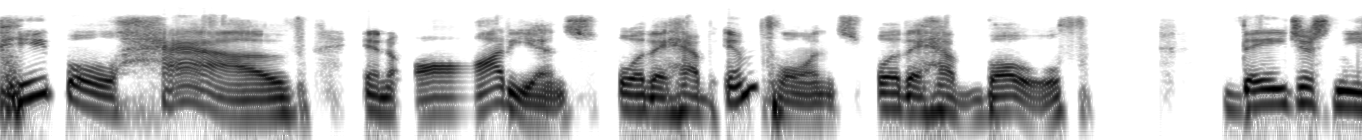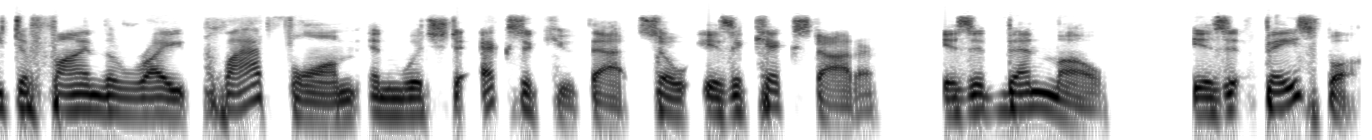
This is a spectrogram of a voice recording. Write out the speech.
people have an audience or they have influence or they have both, they just need to find the right platform in which to execute that. So is it Kickstarter? Is it Venmo? Is it Facebook?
